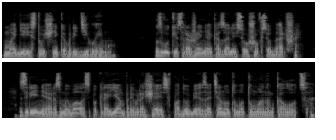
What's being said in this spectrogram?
магия источника вредила ему. Звуки сражения оказались ушо все дальше. Зрение размывалось по краям, превращаясь в подобие затянутого туманом колодца.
